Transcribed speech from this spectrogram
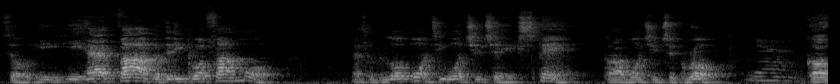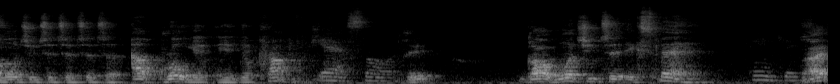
So he, he had five, but then he brought five more. That's what the Lord wants. He wants you to expand. God wants you to grow. Yes. God wants you to, to, to, to outgrow your, your, your problems. Yes, Lord. See? God wants you to expand. Thank you, Jesus. Right?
